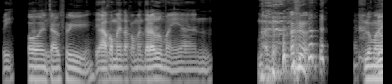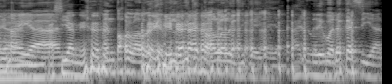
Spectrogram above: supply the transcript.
free. Oh, free. Ya komentar-komentarnya lumayan Lumayan, Lumayan. kasihan ya. main tolol kayak Billy kan tolol sih kayaknya ya. Daripada kasihan.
